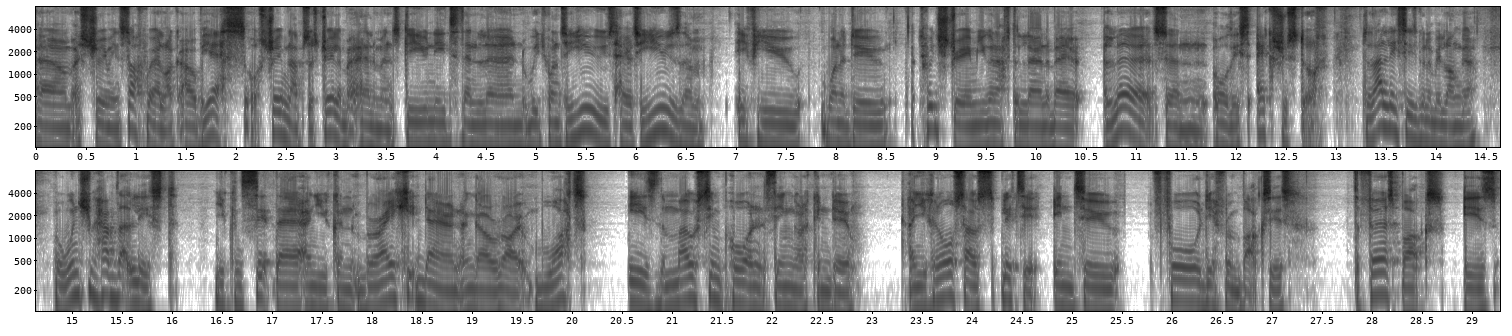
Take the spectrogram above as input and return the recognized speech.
um, a streaming software like OBS or Streamlabs or Stream Elements. Do you need to then learn which one to use, how to use them? If you want to do a Twitch stream, you're going to have to learn about alerts and all this extra stuff. So that list is going to be longer. But once you have that list, you can sit there and you can break it down and go, right, what is the most important thing I can do? And you can also split it into four different boxes. The first box is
